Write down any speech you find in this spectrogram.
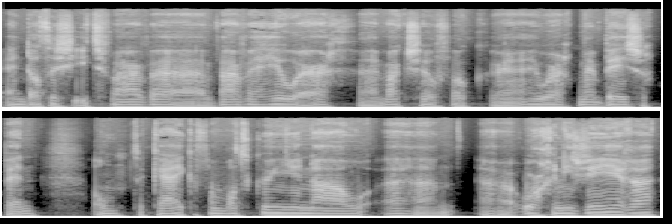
en dat is iets waar we, waar we heel erg, waar ik zelf ook heel erg mee bezig ben. Om te kijken van wat kun je nou organiseren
